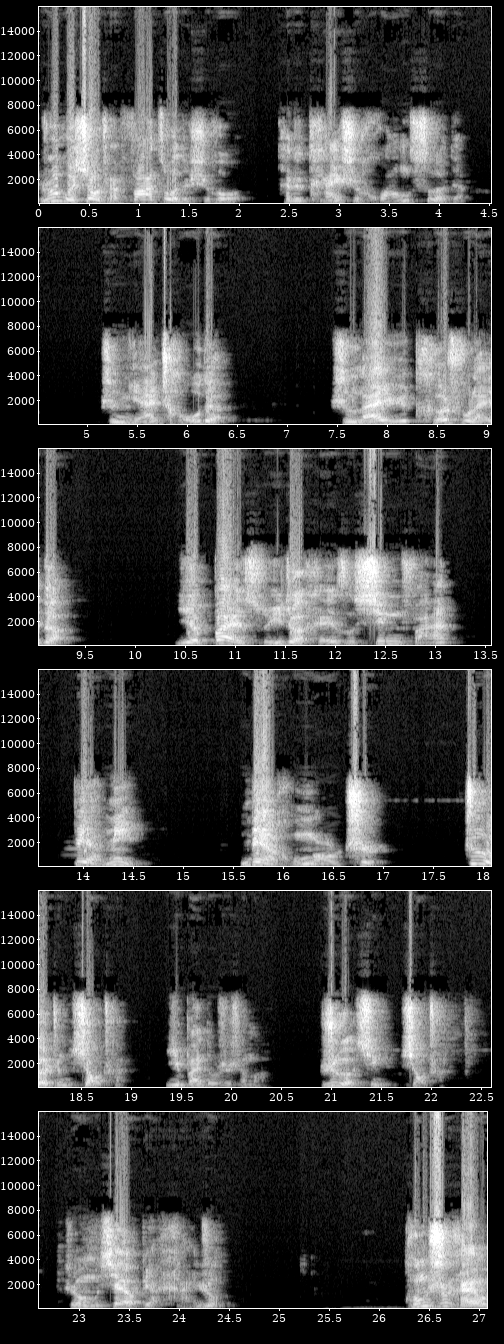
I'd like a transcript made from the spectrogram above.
如果哮喘发作的时候，它的痰是黄色的，是粘稠的，是来于咳出来的，也伴随着孩子心烦、便秘、面红耳赤。这种哮喘一般都是什么热性哮喘，所以我们先要辨寒热，同时还要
